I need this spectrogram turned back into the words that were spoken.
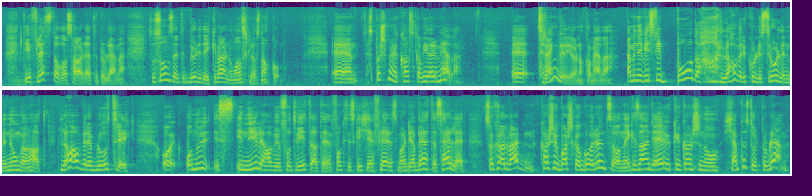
De fleste av oss har dette problemet. Så sånn sett burde det ikke være noe vanskelig å snakke om. Eh, spørsmålet er hva skal vi gjøre med det? Eh, trenger vi å gjøre noe med det? Mener, hvis vi både har lavere kolesterol enn vi noen gang har hatt, lavere blodtrykk, og, og nu, i nylig har vi fått vite at det faktisk ikke er flere som har diabetes heller, så hva i all verden? Kanskje vi bare skal gå rundt sånn? Det er jo ikke kanskje noe kjempestort problem.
